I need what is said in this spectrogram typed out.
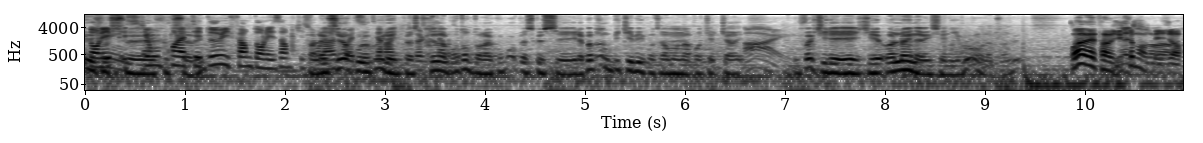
de dans il les. Si on il prend la ça- T2, il farm dans les arbres qui sont Enfin, là. quoi, pour le coup, il a une place très importante dans la compo parce que c'est, il a pas besoin de BKB contrairement à n'importe quel carré. Une fois qu'il est, qu'il est online avec ses niveaux, on a besoin de lui. Ouais, ouais, enfin justement, La mais genre,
